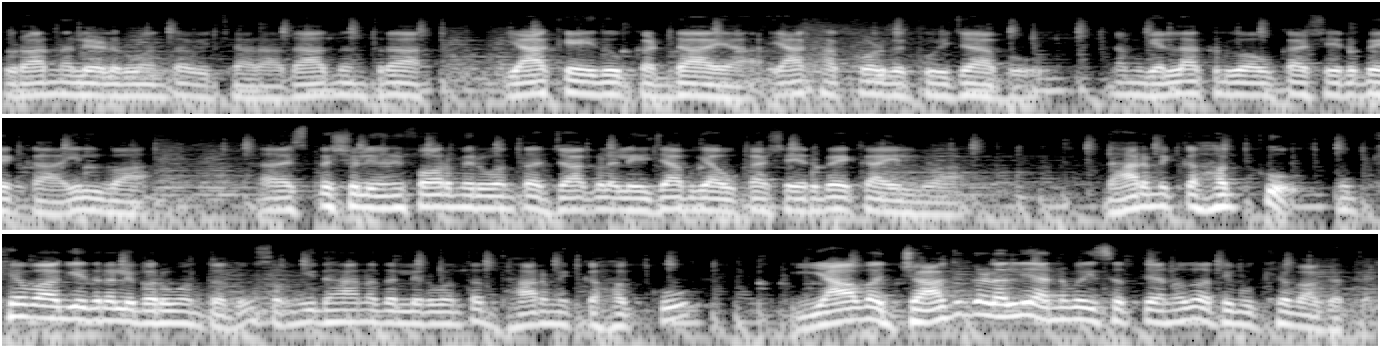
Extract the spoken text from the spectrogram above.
ಕುರಾನ್ನಲ್ಲಿ ಹೇಳಿರುವಂಥ ವಿಚಾರ, ಅದಾದ ನಂತರ ಯಾಕೆ ಇದು ಕಡ್ಡಾಯ, ಯಾಕೆ ಹಾಕ್ಕೊಳ್ಬೇಕು ಹಿಜಾಬು? ನಮಗೆಲ್ಲ ಕಡೆಗೂ ಅವಕಾಶ ಇರಬೇಕಾ ಇಲ್ವಾ? ಎಸ್ಪೆಷಲಿ ಯೂನಿಫಾರ್ಮ್ ಇರುವಂಥ ಜಾಗಗಳಲ್ಲಿ ಹಿಜಾಬ್ಗೆ ಅವಕಾಶ ಇರಬೇಕಾ ಇಲ್ವಾ? ಧಾರ್ಮಿಕ ಹಕ್ಕು, ಮುಖ್ಯವಾಗಿ ಇದರಲ್ಲಿ ಬರುವಂಥದ್ದು ಸಂವಿಧಾನದಲ್ಲಿರುವಂಥ ಧಾರ್ಮಿಕ ಹಕ್ಕು ಯಾವ ಜಾಗಗಳಲ್ಲಿ ಅನ್ವಯಿಸುತ್ತೆ ಅನ್ನೋದು ಅತಿ ಮುಖ್ಯವಾಗುತ್ತೆ.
